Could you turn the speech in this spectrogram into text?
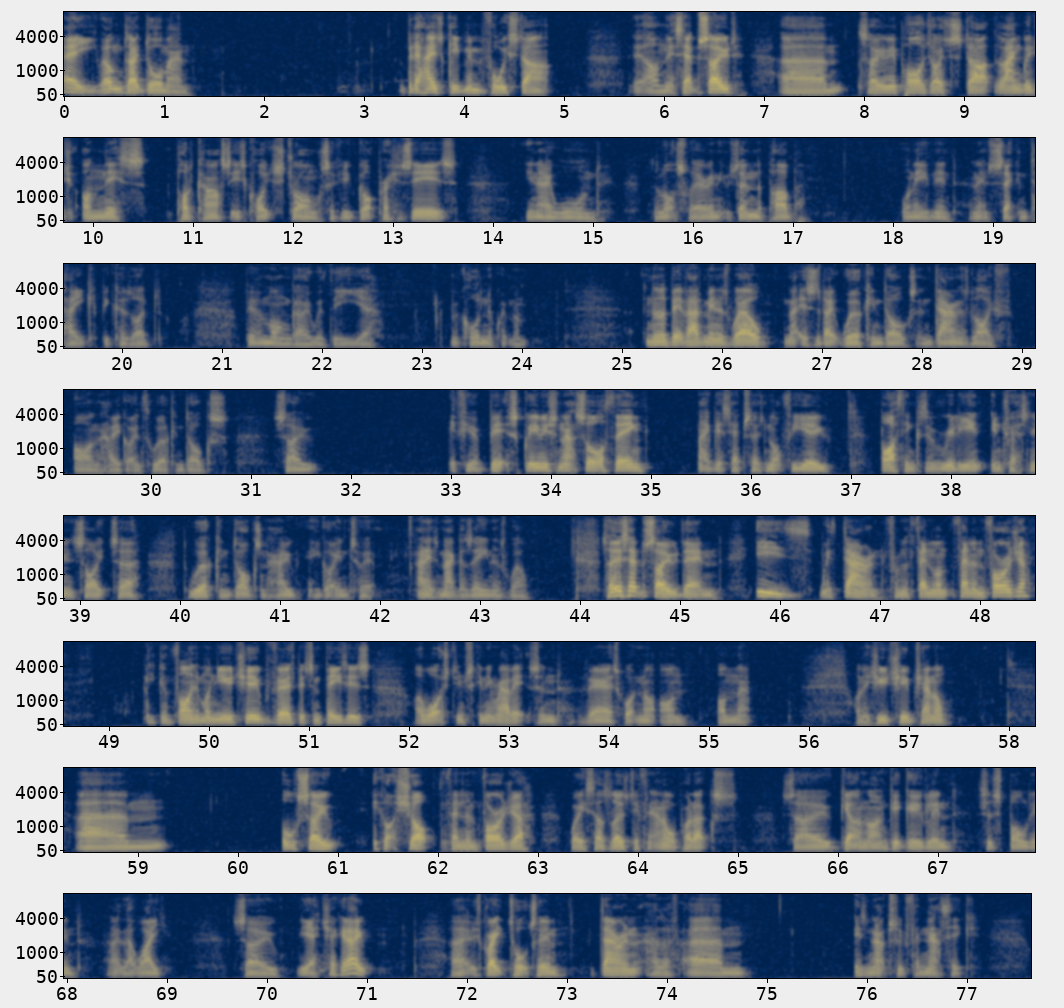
Hey, welcome to Outdoor Man. A bit of housekeeping before we start on this episode. Um, so let me apologise to start. The language on this podcast is quite strong, so if you've got precious ears, you're now warned. There's a lot of swearing. It was done in the pub one evening, and it was second take because I'd a bit of a mongo with the uh, recording equipment. Another bit of admin as well. That is about working dogs and Darren's life on how he got into working dogs. So, if you're a bit squeamish and that sort of thing, maybe this episode's not for you. But I think it's a really interesting insight to the working dogs and how he got into it, and his magazine as well. So this episode then is with Darren from the Fenland, Fenland Forager. You can find him on YouTube, various bits and pieces. I watched him skinning rabbits and various whatnot on on that on his YouTube channel. Um, also, he got a shop, Fenland Forager, where he sells loads of different animal products. So get online, get googling, it's Spalding out that way. So yeah, check it out. Uh, it was great to talk to him. Darren has a, um, is an absolute fanatic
